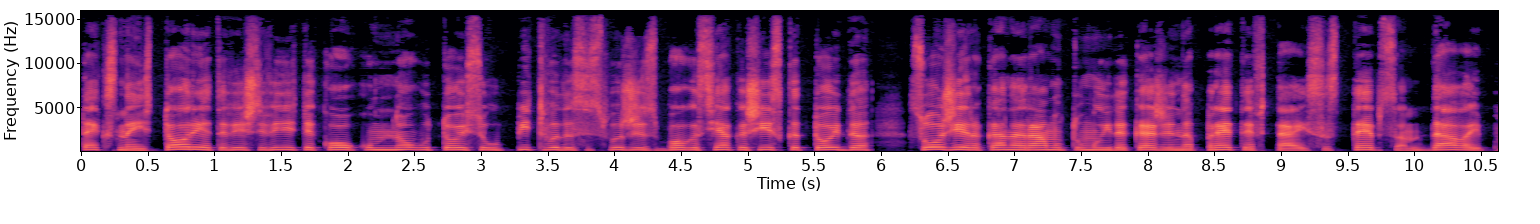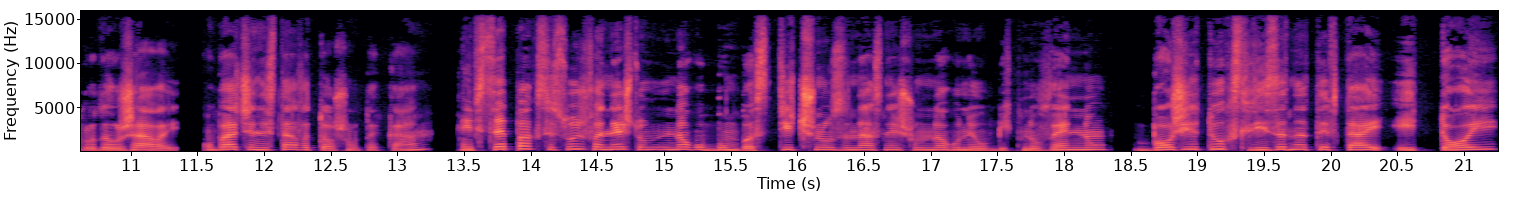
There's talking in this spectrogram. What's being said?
текст на историята, вие ще видите колко много той се опитва да се свърже с Бога, сякаш иска той да сложи ръка на рамото му и да каже напред е в тай, с теб съм, давай, продължавай. Обаче не става точно така. И все пак се случва нещо много бомбастично, за нас нещо много необикновено. Божият дух слиза на Тефтай и той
